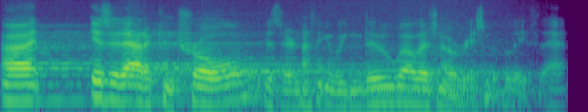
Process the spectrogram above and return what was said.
Uh, is it out of control? Is there nothing we can do? Well, there's no reason to believe that.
